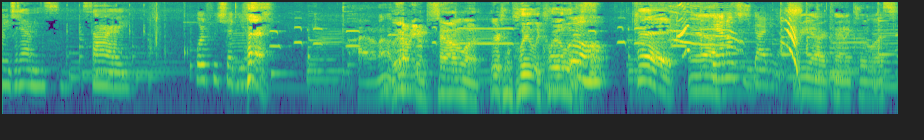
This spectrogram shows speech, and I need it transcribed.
any gems. Sorry. What if we said Heh. yes? I don't know. We haven't even found one. They're completely clueless. Oh. Hey, yeah, Thanos is guiding us. we are kind of clueless.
